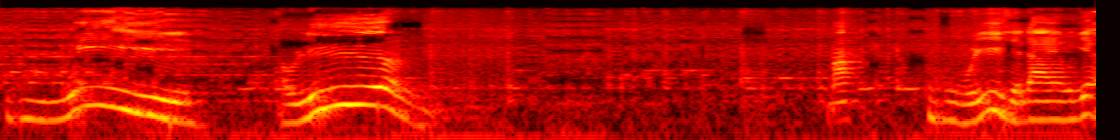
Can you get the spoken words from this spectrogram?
โอ้โหเอาเรื่องมาโอ้โหเสียดายเมื่อกี้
